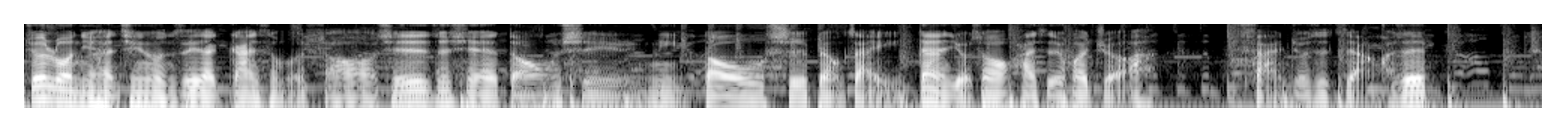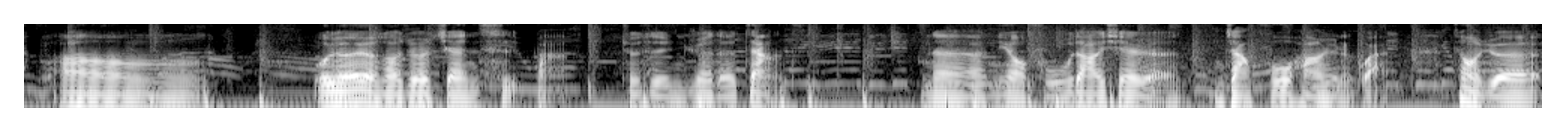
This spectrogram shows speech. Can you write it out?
就是如果你很清楚你自己在干什么的时候，其实这些东西你都是不用在意。但有时候还是会觉得啊，烦就是这样。可是，嗯，我觉得有时候就是坚持吧，就是你觉得这样子，那你有服务到一些人，你讲服务好像有点怪，但我觉得，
